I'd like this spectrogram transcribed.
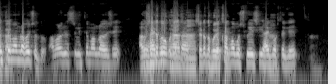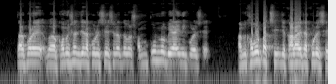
মিথ্যে মামলা হয়েছে তো। আমার against মিথ্যে মামলা হয়েছে। আমি সেটা তো হ্যাঁ হ্যাঁ, সেটা তো হয়েছে। কবচ পেয়েছি হাইকোর্ট থেকে। তারপরে কমিশন যেটা করেছে সেটা তো সম্পূর্ণ বেআইনি করেছে। আমি খবর পাচ্ছি যে কারা এটা করেছে,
